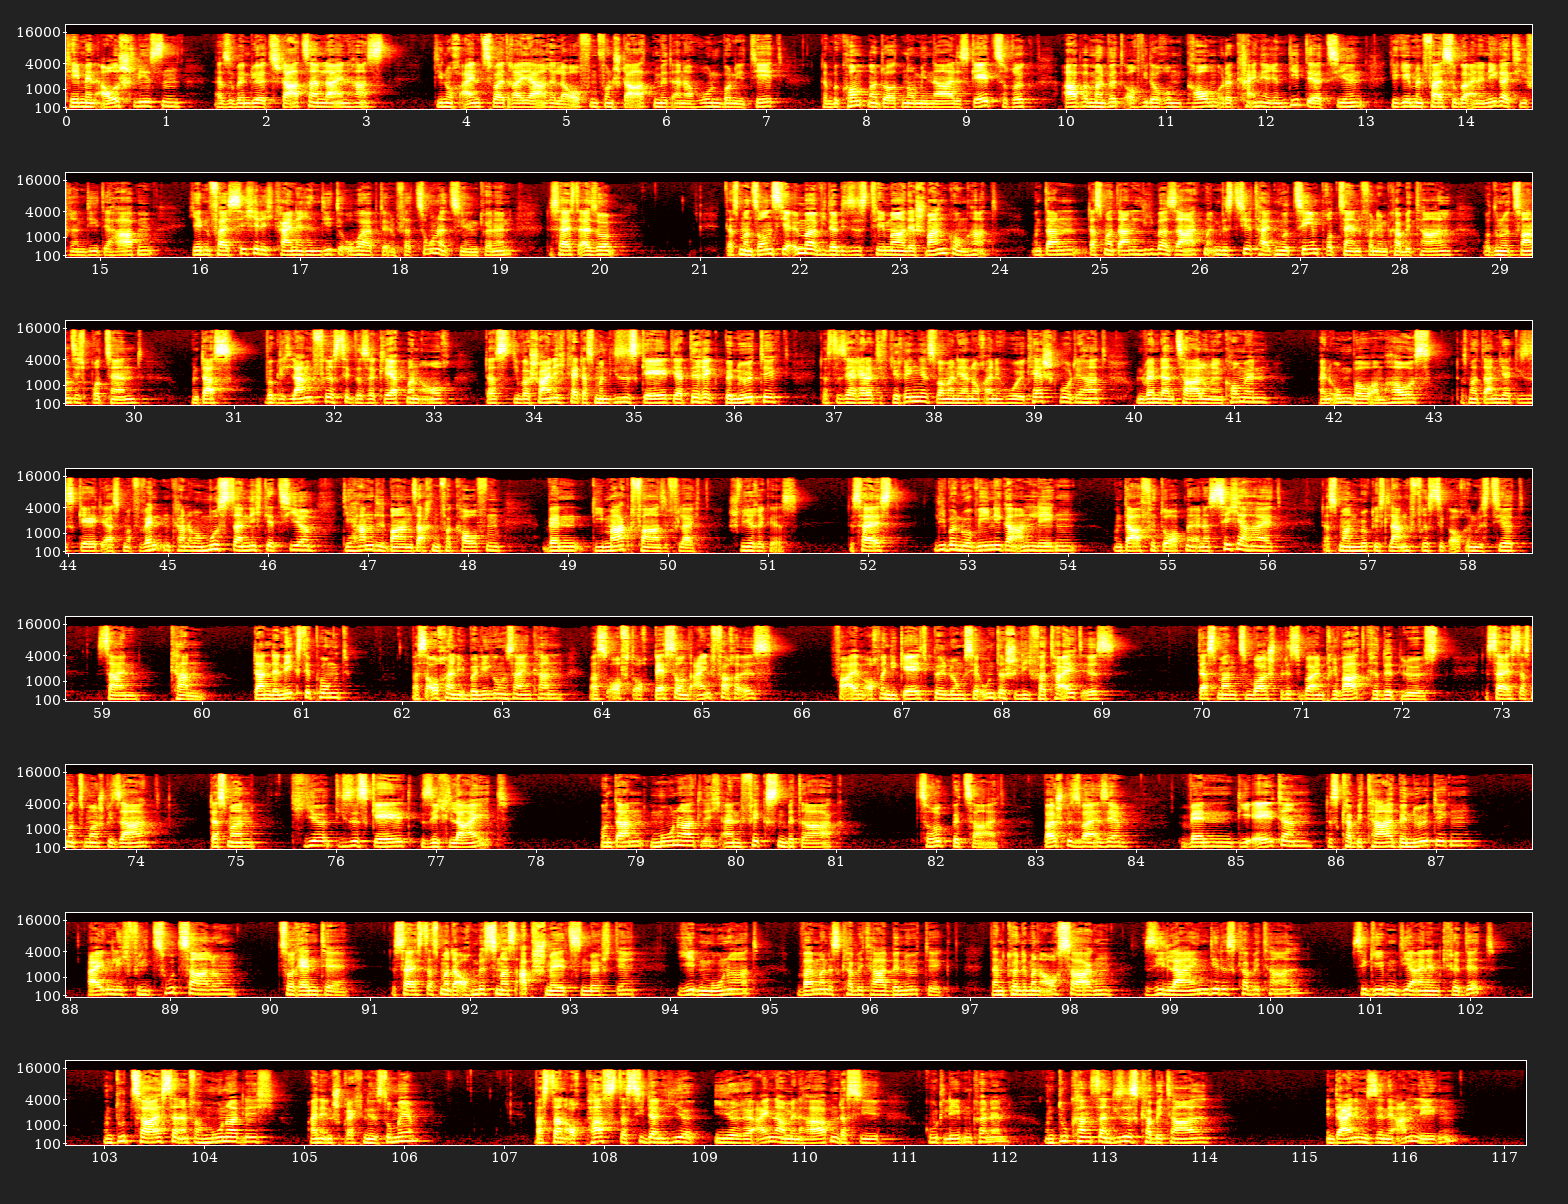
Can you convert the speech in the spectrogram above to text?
Themen ausschließen. Also wenn du jetzt Staatsanleihen hast, die noch ein, zwei, drei Jahre laufen von Staaten mit einer hohen Bonität, dann bekommt man dort nominal das Geld zurück aber man wird auch wiederum kaum oder keine Rendite erzielen, gegebenenfalls sogar eine Negativrendite haben, jedenfalls sicherlich keine Rendite oberhalb der Inflation erzielen können. Das heißt also, dass man sonst ja immer wieder dieses Thema der Schwankung hat und dann, dass man dann lieber sagt, man investiert halt nur 10% von dem Kapital oder nur 20% und das wirklich langfristig, das erklärt man auch, dass die Wahrscheinlichkeit, dass man dieses Geld ja direkt benötigt, dass das ja relativ gering ist, weil man ja noch eine hohe Cashquote hat. Und wenn dann Zahlungen kommen, ein Umbau am Haus, dass man dann ja dieses Geld erstmal verwenden kann. Und man muss dann nicht jetzt hier die handelbaren Sachen verkaufen, wenn die Marktphase vielleicht schwierig ist. Das heißt, lieber nur weniger anlegen und dafür dort mit einer Sicherheit, dass man möglichst langfristig auch investiert sein kann. Dann der nächste Punkt, was auch eine Überlegung sein kann, was oft auch besser und einfacher ist, vor allem auch wenn die Geldbildung sehr unterschiedlich verteilt ist, dass man zum Beispiel das über einen Privatkredit löst. Das heißt, dass man zum Beispiel sagt, dass man hier dieses Geld sich leiht und dann monatlich einen fixen Betrag zurückbezahlt. Beispielsweise, wenn die Eltern das Kapital benötigen, eigentlich für die Zuzahlung zur Rente. Das heißt, dass man da auch ein bisschen was abschmelzen möchte, jeden Monat weil man das Kapital benötigt. Dann könnte man auch sagen, sie leihen dir das Kapital, sie geben dir einen Kredit und du zahlst dann einfach monatlich eine entsprechende Summe, was dann auch passt, dass sie dann hier ihre Einnahmen haben, dass sie gut leben können. Und du kannst dann dieses Kapital in deinem Sinne anlegen.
